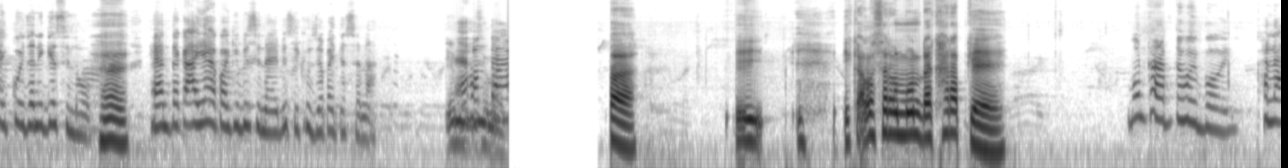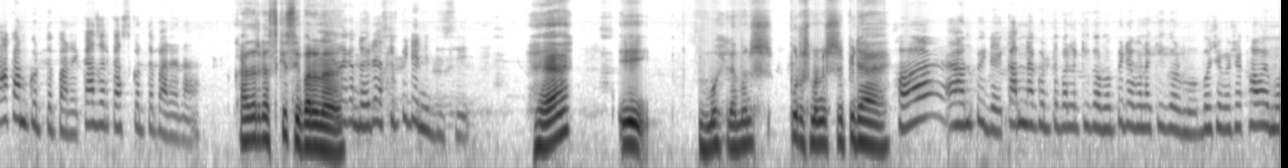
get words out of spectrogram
জামাই কই জানি গেছিল। হ্যাঁ। থেকে আইয়া কয় কি বেশি নাই বেশি খুঁজে পাইতেছে না। এখন কিছু তো এই এই কালাসারার মনটা খারাপ কে? মন খারাপ তো হইবই। খালি আকাম করতে পারে কাজের কাজ করতে পারে না। কাজের কাজ কিছুই পারে না। ধরে আজকে পিটে নি দিছি। হ্যাঁ? এই মহিলা মানুষ পুরুষ মানুষের পিঠায় হয় এখন পিটে কাম না করতে পারলে কি করব পিটাবো না কি করব? বসে বসে খাওয়াইবো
